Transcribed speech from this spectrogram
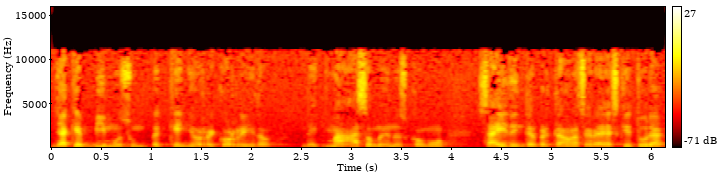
ya que vimos un pequeño recorrido de más o menos cómo se ha ido interpretando la Sagrada Escritura,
